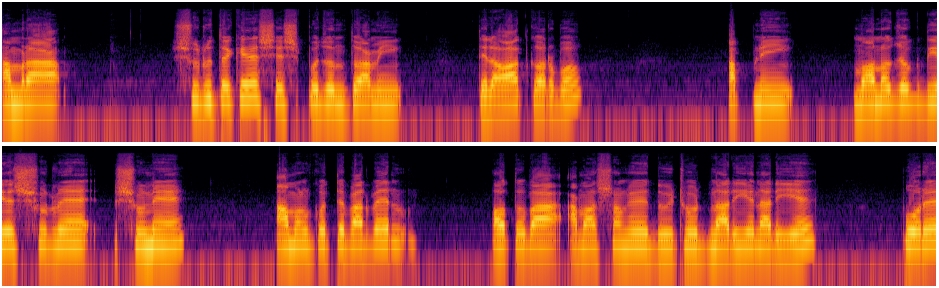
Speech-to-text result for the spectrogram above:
আমরা শুরু থেকে শেষ পর্যন্ত আমি তেলাওয়াত করব আপনি মনোযোগ দিয়ে শুনে শুনে আমল করতে পারবেন অথবা আমার সঙ্গে দুই ঠোঁট নাড়িয়ে নাড়িয়ে পরে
